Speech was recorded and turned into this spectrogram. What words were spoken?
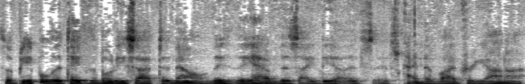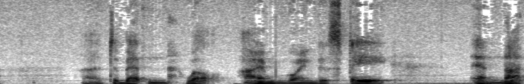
So people that take the Bodhisattva now, they, they have this idea, it's, it's kind of Vajrayana uh, Tibetan, well, I'm going to stay and not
